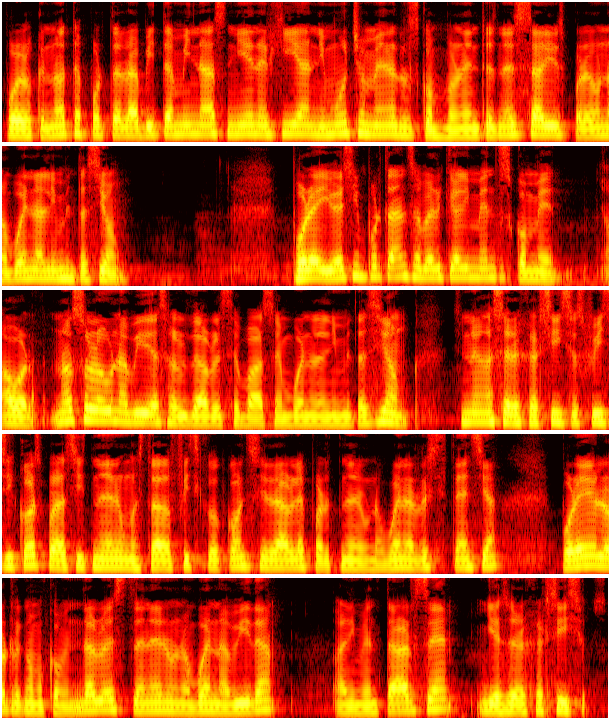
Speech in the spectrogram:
por lo que no te aportará vitaminas ni energía, ni mucho menos los componentes necesarios para una buena alimentación. Por ello, es importante saber qué alimentos comer. Ahora, no solo una vida saludable se basa en buena alimentación, sino en hacer ejercicios físicos para así tener un estado físico considerable para tener una buena resistencia. Por ello, lo recomendable es tener una buena vida, alimentarse y hacer ejercicios.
